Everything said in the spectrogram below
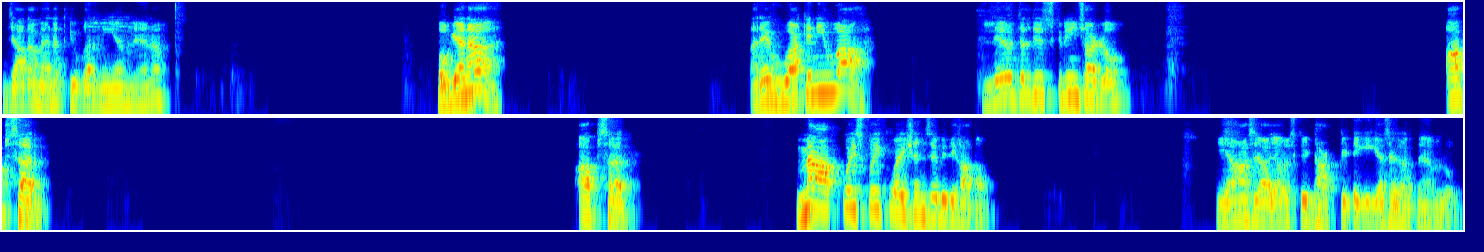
ज़्यादा मेहनत क्यों करनी है हमने है ना? हो गया ना? अरे हुआ कि नहीं हुआ? ले लो जल्दी स्क्रीनशॉट लो। अब सर। अब सर। मैं आपको इसको इक्वेशन से भी दिखाता हूँ। यहाँ से आ जाओ, इसकी ढाक टिटेकी कैसे करते हैं हम लोग?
